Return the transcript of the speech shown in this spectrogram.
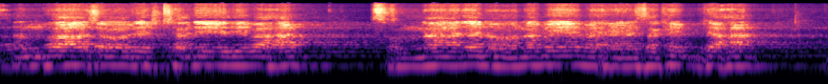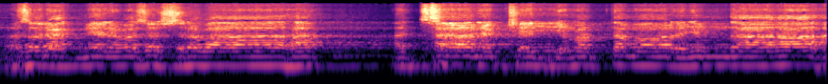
तन्वासो तिष्ठति दिवः। सुम्नाजनो न मे महे सखिभ्यः। वसुरग्निर्वसुश्रवाः अच्छादक्षय्युमत्तमो रजिन्दाः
